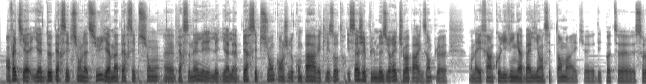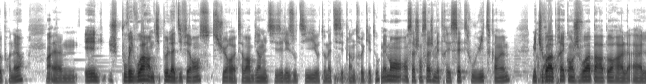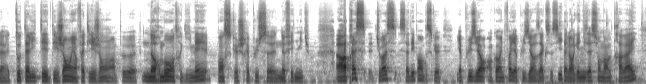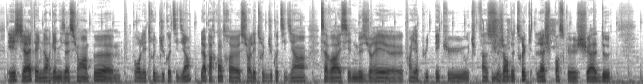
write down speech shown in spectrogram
En fait, il y, y, a deux perceptions là-dessus. Il y a ma perception euh, personnelle et il y a la perception quand je le compare avec les autres. Et ça, j'ai pu le mesurer. Tu vois, par exemple, on avait fait un co-living à Bali en septembre avec euh, des potes euh, solopreneurs. Euh, et je pouvais voir un petit peu la différence sur savoir bien utiliser les outils, automatiser plein de trucs et tout. Même en, sachant ça, je mettrais 7 ou 8 quand même. Mais tu vois, après, quand je vois par rapport à la, totalité des gens, et en fait, les gens un peu normaux, entre guillemets, pensent que je serais plus 9,5, tu vois. Alors après, tu vois, ça dépend parce que il y a plusieurs, encore une fois, il y a plusieurs axes aussi. Tu as l'organisation dans le travail et je dirais tu as une organisation un peu euh, pour les trucs du quotidien. Là, par contre, euh, sur les trucs du quotidien, savoir essayer de mesurer euh, quand il y a plus de PQ ou enfin, ce genre de trucs, là, je pense que je suis à deux.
